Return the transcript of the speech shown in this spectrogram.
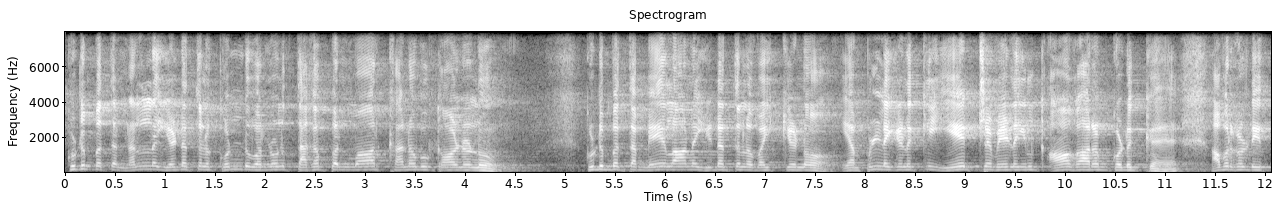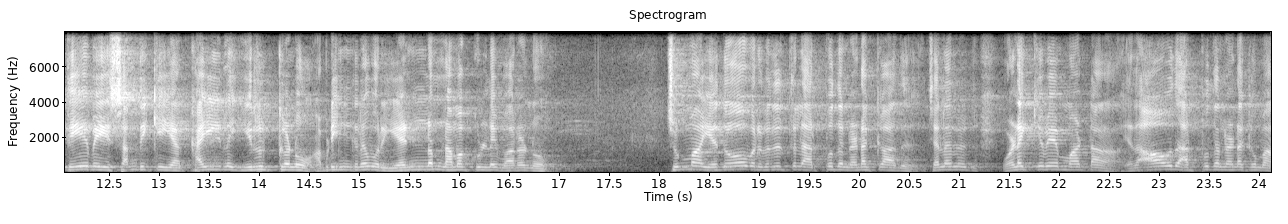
குடும்பத்தை நல்ல இடத்துல கொண்டு வரணும்னு தகப்பன்மார் கனவு காணணும். குடும்பத்தை மேலான இடத்துல வைக்கணும். என் பிள்ளைகளுக்கு ஏற்ற வேளையில் ஆகாரம் கொடுக்க அவர்களுடைய தேவையை சந்திக்க என் கையில் இருக்கணும் அப்படிங்கிற ஒரு எண்ணம் நமக்குள்ளே வரணும். சும்மா ஏதோ ஒரு விதத்தில் அற்புதம் நடக்காது. சிலர் உழைக்கவே மாட்டான். ஏதாவது அற்புதம் நடக்குமா?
